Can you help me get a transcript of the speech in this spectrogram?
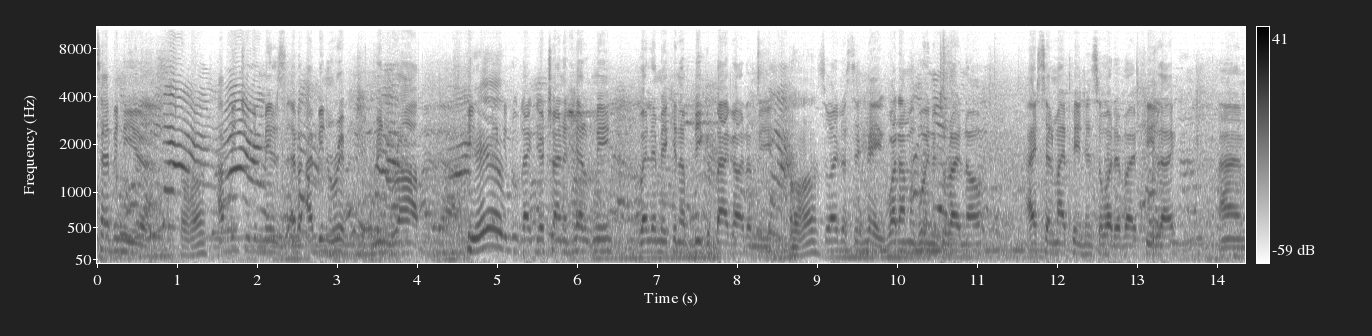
seven years. Uh-huh. I've been through the mills. I've, I've been ripped, been robbed. People Yeah. make it look like they're trying to help me while they're making a big bag out of me. Uh-huh. So I just say, hey, what am I going into right now? I sell my paintings or whatever I feel like, and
